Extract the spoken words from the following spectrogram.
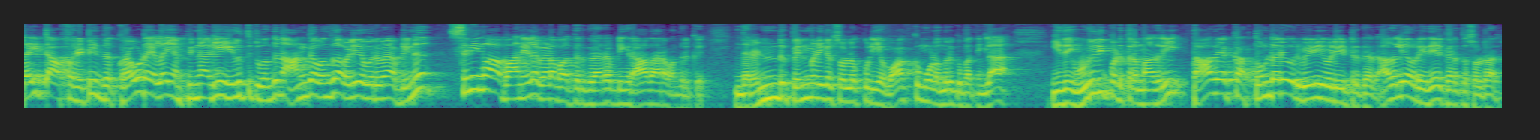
லைட் ஆஃப் பண்ணிட்டு இந்த க்ரௌடை எல்லாம் என் பின்னாடியே இழுத்துட்டு வந்து நான் அங்கே வந்து தான் வெளியே வருவேன் அப்படின்னு சினிமா பாணியில் வேலை பார்த்துருக்கிறாரு அப்படிங்கிற ஆதாரம் வந்திருக்கு. இந்த ரெண்டு பெண்மணிகள் சொல்லக்கூடிய வாக்கு மூலம் இருக்கு பார்த்தீங்களா இதை உறுதிப்படுத்துற மாதிரி தாவேக்கா தொண்டரே ஒரு வீடியோ வெளியிட்டிருக்காரு. அதுலேயே அவர் இதே கருத்தை சொல்றாரு.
